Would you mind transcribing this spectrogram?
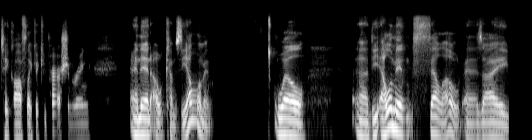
take off like a compression ring. And then out comes the element. Well uh, the element fell out as i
